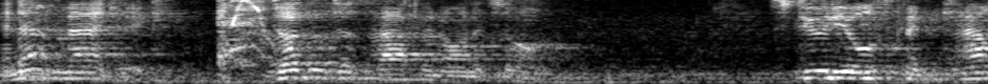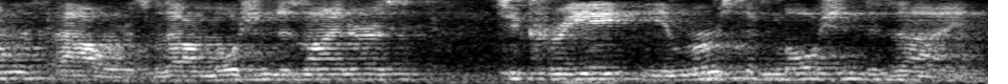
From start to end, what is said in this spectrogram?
And that magic doesn't just happen on its own. Studios spent countless hours with our motion designers to create the immersive motion design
